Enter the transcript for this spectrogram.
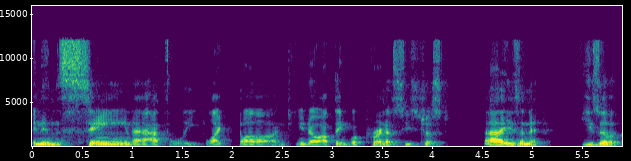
an insane athlete like Bond. You know, I think with Prentice, he's just uh, he's an he's a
